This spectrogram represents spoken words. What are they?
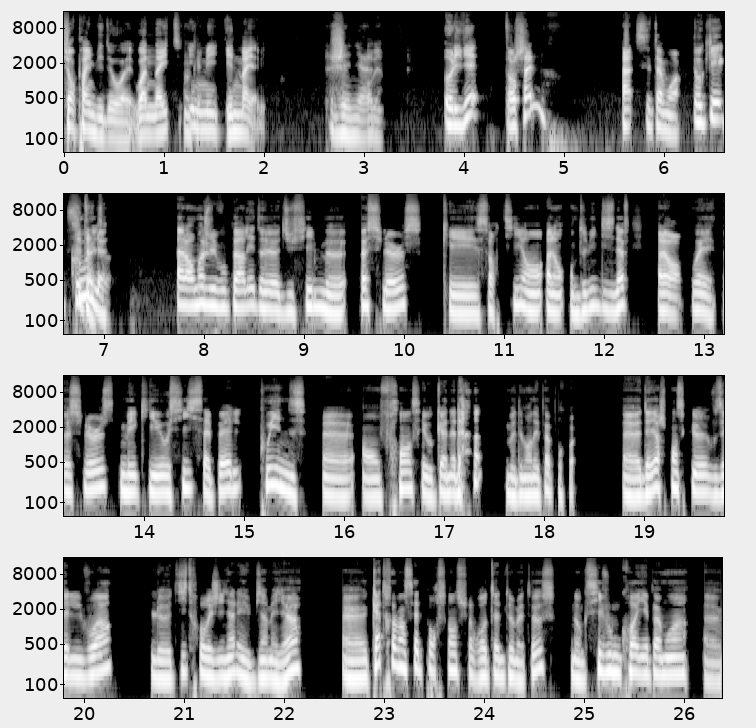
Sur Prime Video, ouais. One Night in, Mi- in Miami. Génial. bien. Olivier, t'enchaînes? Ah, c'est à moi. Ok, cool. Alors moi, je vais vous parler de- du film euh, Hustlers qui est sorti en, alors, en 2019. Alors ouais, Hustlers, mais qui aussi s'appelle Queens euh, en France et au Canada. Me demandez pas pourquoi. Euh, D'ailleurs, je pense que vous allez le voir, le titre original est bien meilleur. Euh, 87% sur Rotten Tomatoes. Donc si vous me croyez pas moi, euh,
